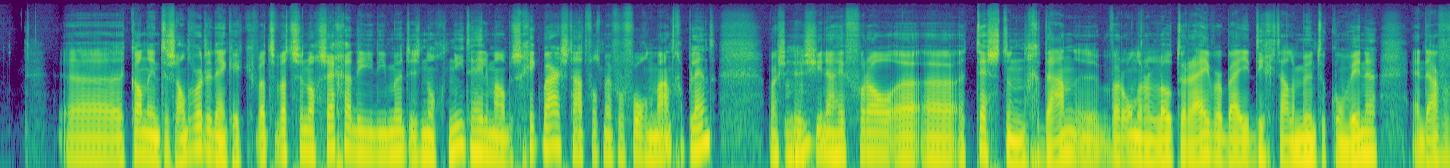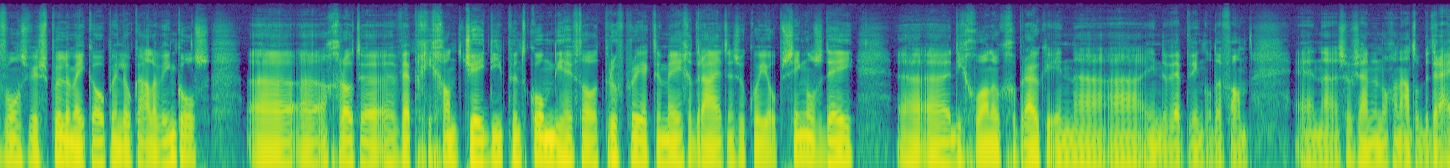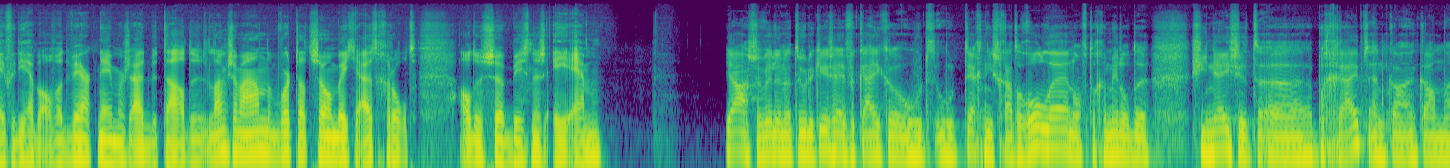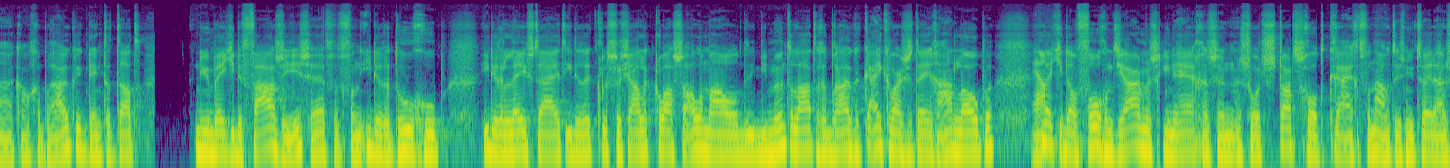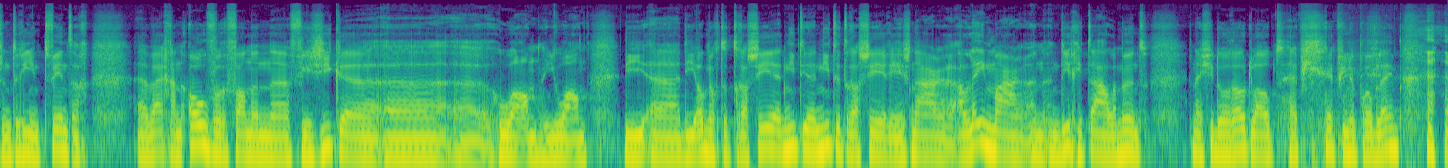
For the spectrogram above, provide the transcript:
Uh, kan interessant worden, denk ik. Wat, wat ze nog zeggen, die, die munt is nog niet helemaal beschikbaar. Staat volgens mij voor volgende maand gepland. Maar mhm. China heeft vooral uh, testen gedaan. waaronder een loterij waarbij je digitale munten kon winnen. En daar vervolgens weer spullen mee kopen in lokale winkels. een grote webgigant, JD.com, die heeft al wat proefprojecten meegedraaid. En zo kon je op Singles Day die gewoon ook gebruiken in, in de webwinkel daarvan. En zo zijn er nog een aantal bedrijven die hebben al wat werknemers uit betaald. Dus langzaamaan wordt dat zo een beetje uitgerold. Al dus uh, Business EM. Ja, ze willen natuurlijk eerst even kijken hoe het, hoe technisch gaat rollen en of de gemiddelde Chinees het uh, begrijpt en kan, kan, kan gebruiken. Ik denk dat dat nu een beetje de fase is hè, van, van, iedere doelgroep, iedere leeftijd, iedere sociale klasse allemaal die, die munten laten gebruiken, kijken waar ze tegenaan lopen. En dat je dan volgend jaar misschien ergens een, een soort startschot krijgt van nou het is nu 2023. Uh, eh, wij gaan over van een uh, fysieke uh, Huan, Yuan, die, die ook nog te traceren, niet, niet te traceren is naar alleen maar een, een digitale munt. En als je door rood loopt, heb je, heb je een probleem.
